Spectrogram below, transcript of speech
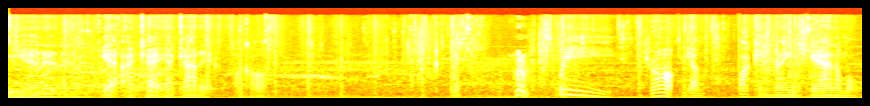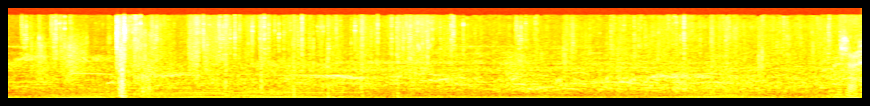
Yeah, no, no. Yeah, okay, I got it. Fuck off. Whee! Drop, you fucking mangy animal. There's a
